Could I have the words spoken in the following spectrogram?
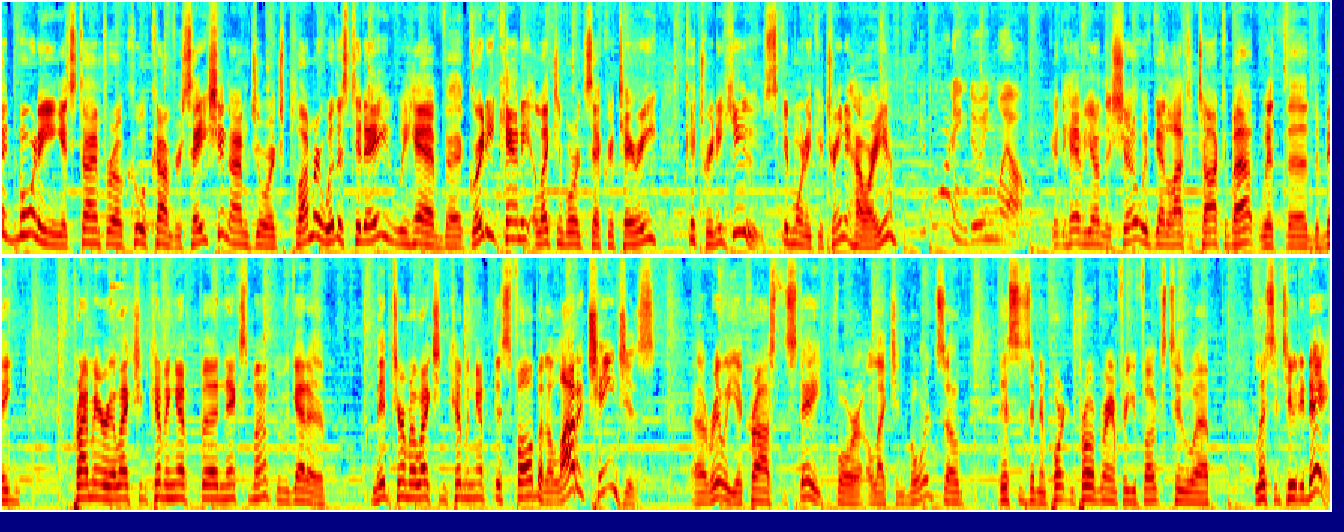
Good morning. It's time for a KOOL Konversation. I'm George Plummer. With us today, we have uh, Grady County Election Board Secretary Katrina Hughes. Good morning, Katrina. How are you? Good morning. Doing well. Good to have you on the show. We've got a lot to talk about with uh, the big primary election coming up uh, next month. We've got a midterm election coming up this fall, but a lot of changes uh, really across the state for election boards. So this is an important program for you folks to uh, listen to today.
